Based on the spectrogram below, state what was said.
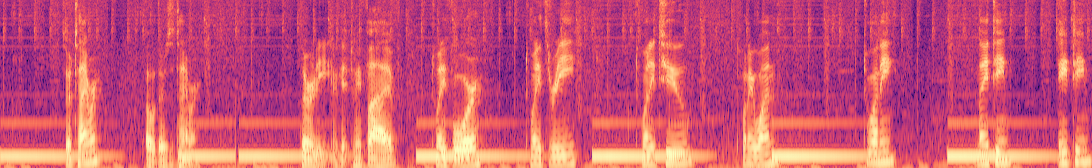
Is there a timer? Oh, there's a timer. 30. Okay, 25, 24, 23, 22, 21, 20, 19, 18,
